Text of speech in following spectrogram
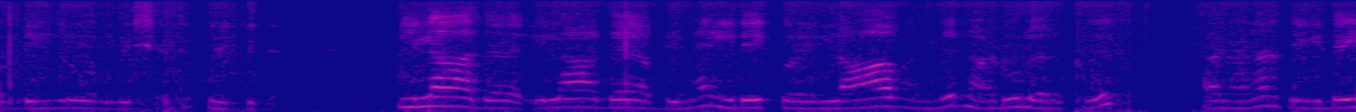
அப்படிங்கிற ஒரு விஷயத்தை குறிக்குது. இல்லாத இல்லாத அப்படின்னா இடைக்குறை. லா வந்து நடுவில் இருக்கு. அதனால அது இடை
